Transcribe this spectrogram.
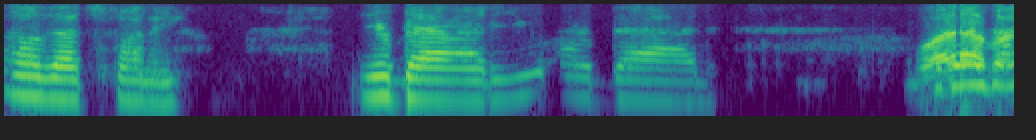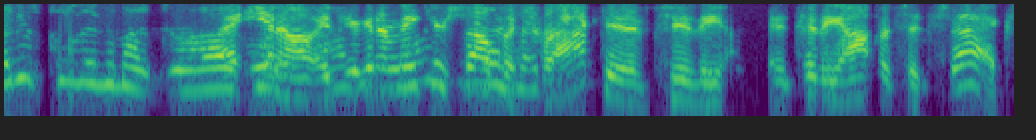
oh, that's funny. You're bad. You are bad. Whatever. Guys, I just pulled into my driveway. you know, if you're going to make yourself attractive to the to the opposite sex,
